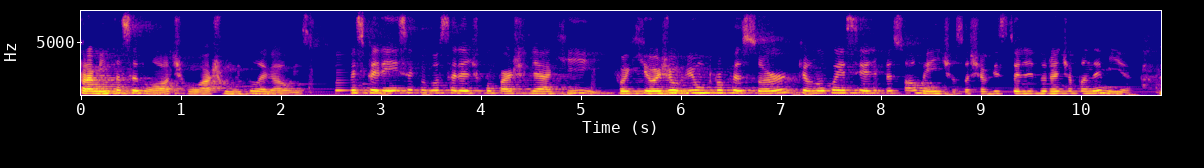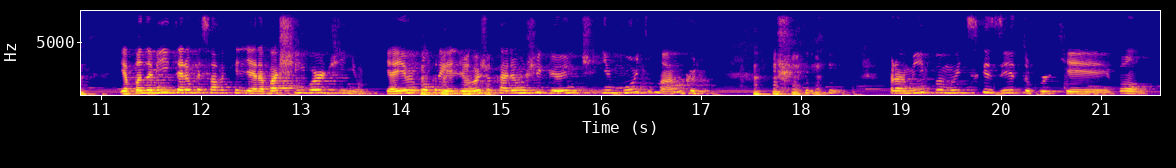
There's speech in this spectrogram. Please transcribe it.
para mim está sendo ótimo, eu acho muito legal isso. Uma experiência que eu gostaria de compartilhar aqui foi que hoje eu vi um professor que eu não conhecia ele pessoalmente, eu só tinha visto ele durante a pandemia. E a pandemia inteira eu pensava que ele era baixinho e gordinho. E aí eu encontrei ele hoje, o cara é um gigante e muito magro. para mim foi muito esquisito, porque, bom,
